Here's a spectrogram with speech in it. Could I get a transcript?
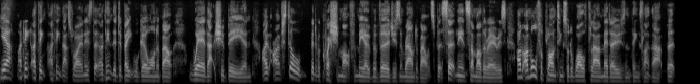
Yeah, I think I think I think that's right, and is that I think the debate will go on about where that should be, and I, I've still a bit of a question mark for me over verges and roundabouts, but certainly in some other areas, I'm, I'm all for planting sort of wildflower meadows and things like that. But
